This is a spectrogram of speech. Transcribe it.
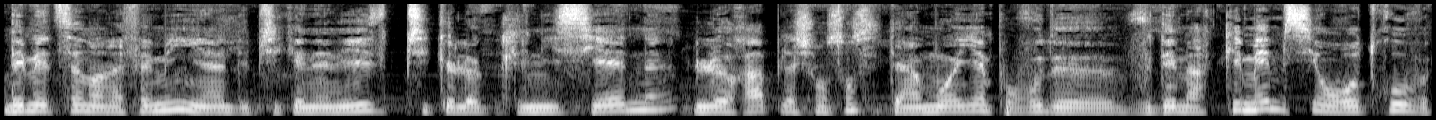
Des médecins dans la famille, hein, des psychanalystes, psychologues cliniciennes. Le rap, la chanson, c'était un moyen pour vous de vous démarquer, même si on retrouve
